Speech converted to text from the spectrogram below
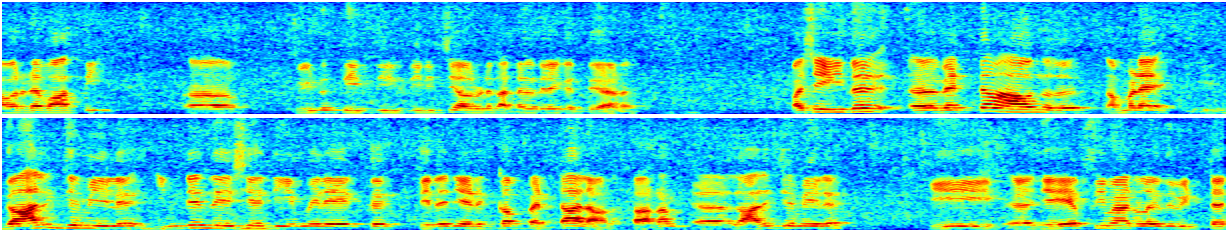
അവരുടെ വാത്തി വീണ്ടും തിരിച്ച് അവരുടെ തട്ടകത്തിലേക്ക് എത്തുകയാണ്. പക്ഷെ ഇത് വ്യക്തമാവുന്നത് നമ്മുടെ ഗാലിബ് ജമീൽ ഇന്ത്യൻ ദേശീയ ടീമിലേക്ക് തിരഞ്ഞെടുക്കപ്പെട്ടാലാണ്. കാരണം ഗാലി ജമീൽ ഈ ജെ എഫ് സിയുമായിട്ടുള്ള ഇത് വിട്ട്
